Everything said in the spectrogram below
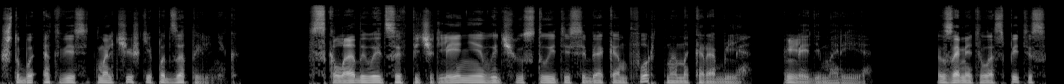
чтобы отвесить мальчишке подзатыльник. Складывается впечатление, вы чувствуете себя комфортно на корабле, леди Мария. Заметила Спитис,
